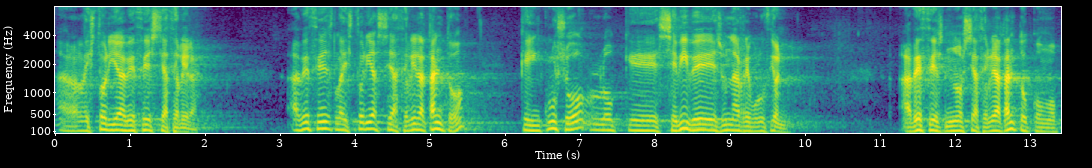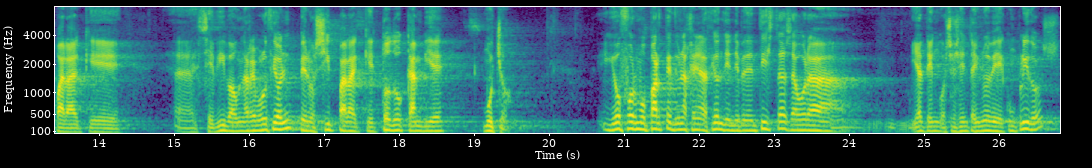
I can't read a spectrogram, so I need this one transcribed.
Uh, la historia a veces se acelera. A veces la historia se acelera tanto que incluso lo que se vive es una revolución a veces no se acelera tanto como para que eh, se viva una revolución, pero sí para que todo cambie mucho. Yo formo parte de una generación de independentistas, ahora ya tengo 69 cumplidos,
